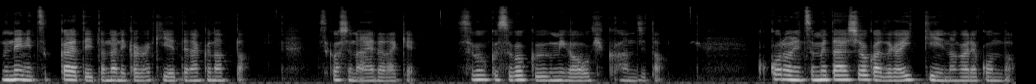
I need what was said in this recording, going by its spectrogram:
胸につっかえていた何かが消えてなくなった。少しの間だけ。すごくすごく海が大きく感じた。心に冷たい潮風が一気に流れ込んだ。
